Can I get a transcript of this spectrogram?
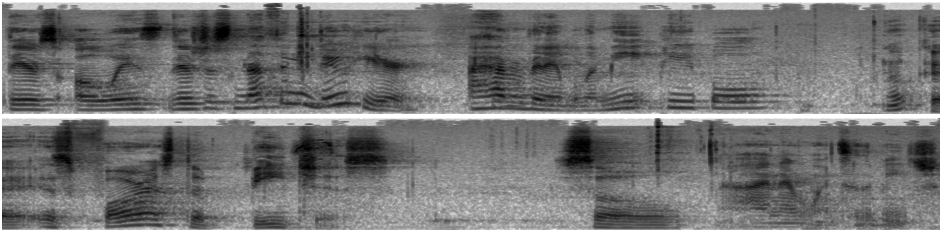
There's always there's just nothing to do here. I haven't been able to meet people. Okay, as far as the beaches, so I never went to the beach.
